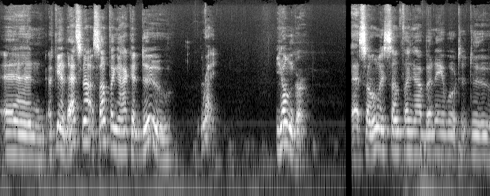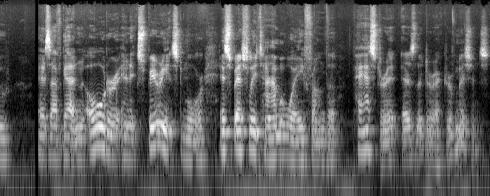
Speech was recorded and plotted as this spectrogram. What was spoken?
And again, that's not something I could do Right. younger. That's only something I've been able to do as I've gotten older and experienced more, especially time away from the pastorate as the director of missions.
